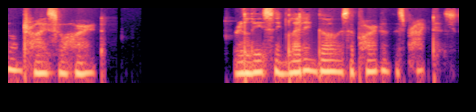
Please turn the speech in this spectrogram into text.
Don't try so hard. Releasing, letting go is a part of this practice.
